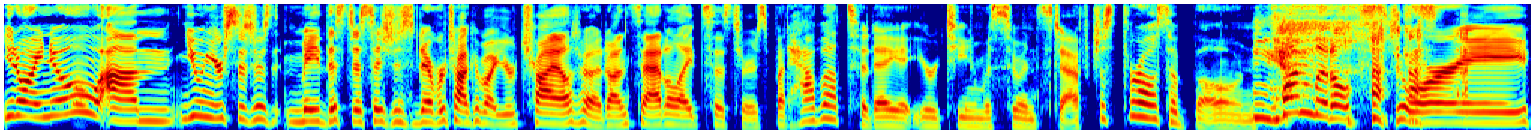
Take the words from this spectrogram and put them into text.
you know, I know um, you and your sisters made this decision to never talk about your childhood on Satellite Sisters, but how about today at your teen with Sue and Steph? Just throw us a bone, one little story.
